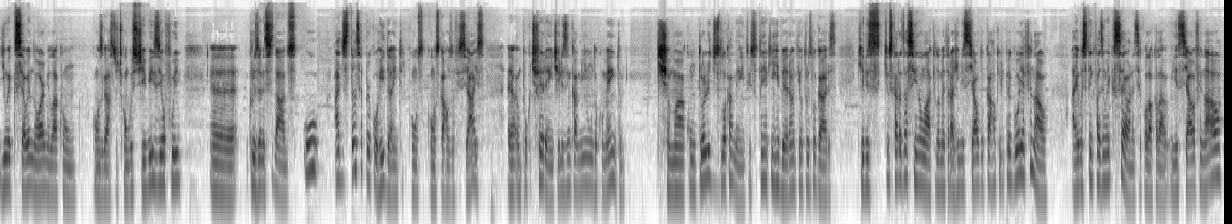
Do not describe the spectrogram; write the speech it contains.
e um Excel enorme lá com, com os gastos de combustíveis e eu fui é, cruzando esses dados. O, a distância percorrida entre, com, os, com os carros oficiais é, é um pouco diferente. Eles encaminham um documento que chama controle de deslocamento. Isso tem aqui em Ribeirão e tem em outros lugares que eles que os caras assinam lá a quilometragem inicial do carro que ele pegou e a final. Aí você tem que fazer um Excel, né? Você coloca lá o inicial, a final,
